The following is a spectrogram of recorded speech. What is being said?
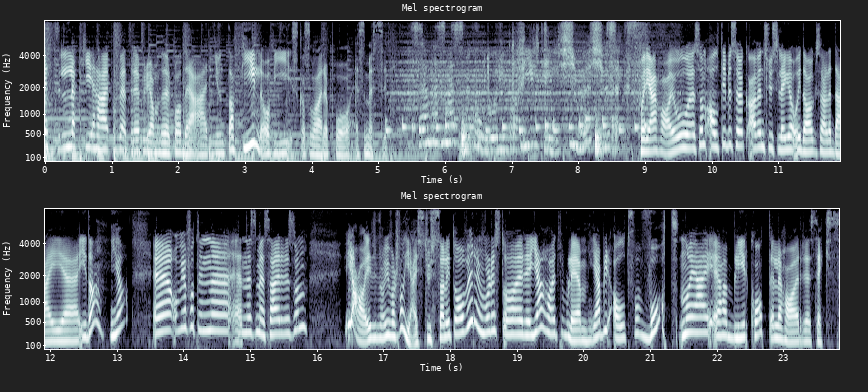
Get Lucky her på P3. Programmet du hører på, det er Juntafil, og vi skal svare på SMS-er. Send SMS med kodeord juntafil til 2026. For jeg har jo eh, som alltid besøk av en huslege, og i dag så er det deg, eh, Ida. Ja. Eh, og vi har fått inn eh, en SMS her som ja, i, hvert fall jeg stussa litt over. Hvor det står Jeg har et problem. Jeg blir altfor våt når jeg, jeg blir kåt eller har sex.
